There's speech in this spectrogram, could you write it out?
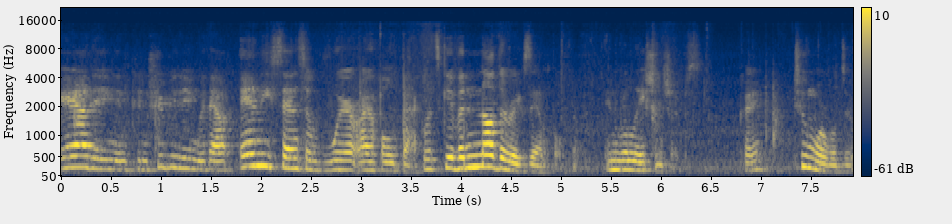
adding and contributing without any sense of where I hold back. Let's give another example in relationships. Okay? Two more will do.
